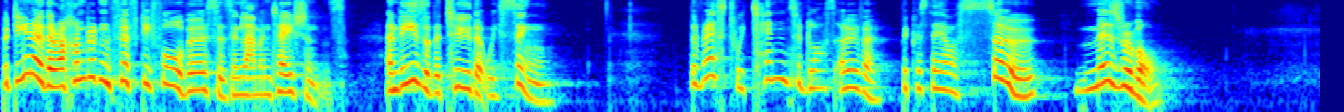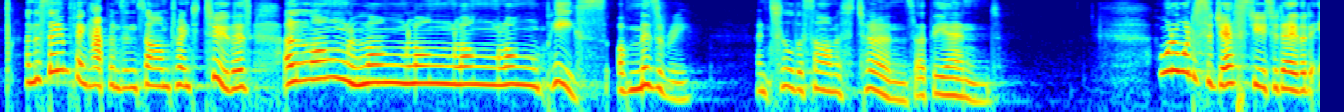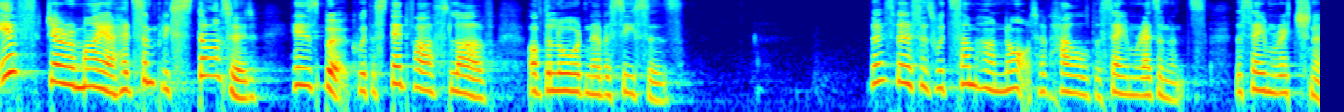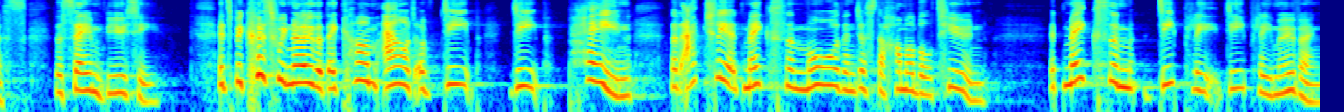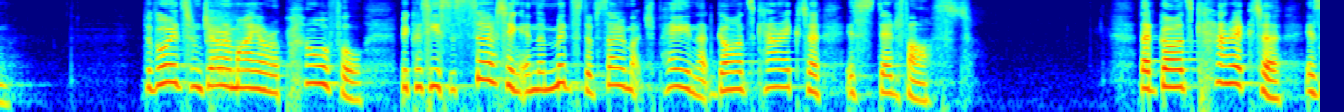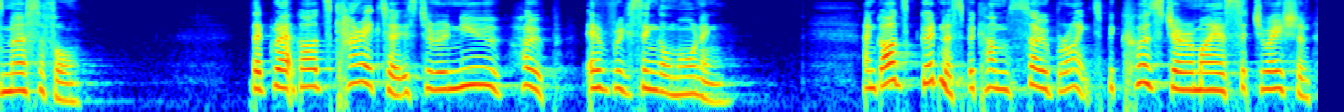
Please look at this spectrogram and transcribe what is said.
But do you know there are 154 verses in Lamentations, and these are the two that we sing. The rest we tend to gloss over because they are so miserable. And the same thing happens in Psalm 22. There's a long, long, long, long, long piece of misery until the psalmist turns at the end. what I want to suggest to you today that if Jeremiah had simply started his book with the steadfast love of the Lord never ceases, those verses would somehow not have held the same resonance, the same richness, the same beauty it's because we know that they come out of deep, deep pain that actually it makes them more than just a hummable tune. It makes them deeply, deeply moving. The words from Jeremiah are powerful because he's asserting in the midst of so much pain that God's character is steadfast, that God's character is merciful, that God's character is to renew hope every single morning. And God's goodness becomes so bright because Jeremiah's situation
